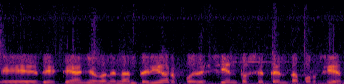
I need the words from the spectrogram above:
eh, de este año con el anterior fue de 170%,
